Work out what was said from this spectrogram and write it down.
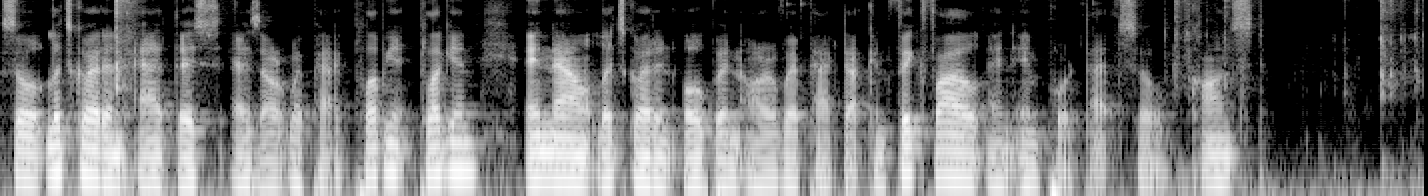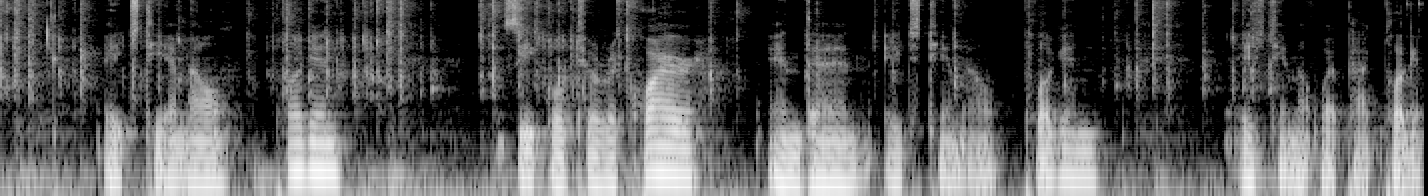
so let's go ahead and add this as our Webpack plugin. plugin. And now let's go ahead and open our webpack.config file and import that. So const HTML plugin is equal to require and then HTML plugin, HTML Webpack plugin.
